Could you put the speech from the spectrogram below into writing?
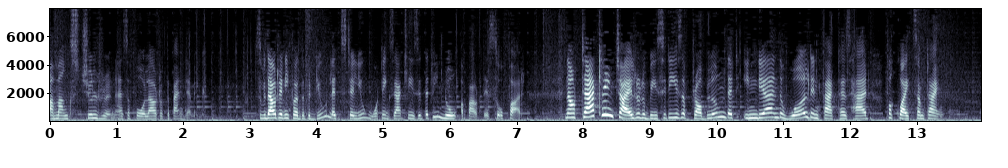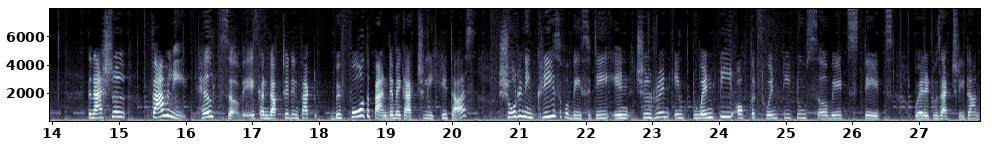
amongst children as a fallout of the pandemic. So, without any further ado, let's tell you what exactly is it that we know about this so far. Now, tackling childhood obesity is a problem that India and the world, in fact, has had for quite some time. The National Family Health Survey, conducted in fact before the pandemic actually hit us, showed an increase of obesity in children in 20 of the 22 surveyed states where it was actually done.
